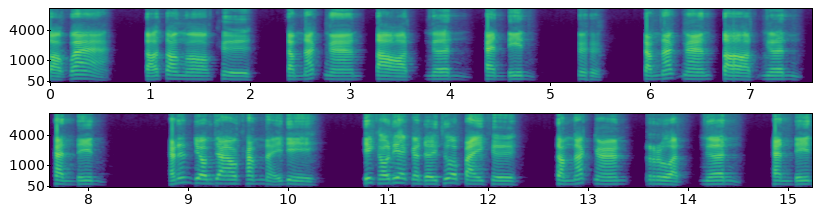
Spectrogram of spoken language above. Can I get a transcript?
บอกว่าสตงคือสำนักงานตอดเงินแผ่นดินสำนักงานตอดเงินแผ่นดินันนั้นโยมจะเอาคำไหนดี ที่เขาเรียกกันโดยทั่วไปคือสำนักงานตรวจเงินแผ่นดิน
